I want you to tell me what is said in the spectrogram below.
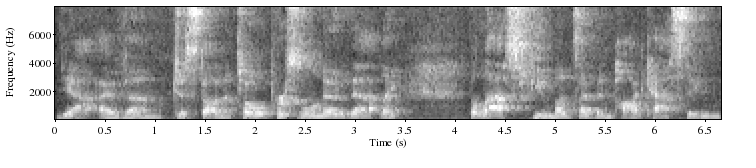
Yeah, I've um, just on a total personal note of that, like the last few months I've been podcasting.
